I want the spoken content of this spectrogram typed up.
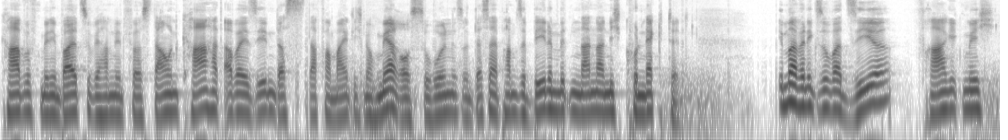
K wirft mir den Ball zu, wir haben den First Down. K hat aber gesehen, dass da vermeintlich noch mehr rauszuholen ist und deshalb haben sie beide miteinander nicht connected. Immer wenn ich sowas sehe, frage ich mich,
